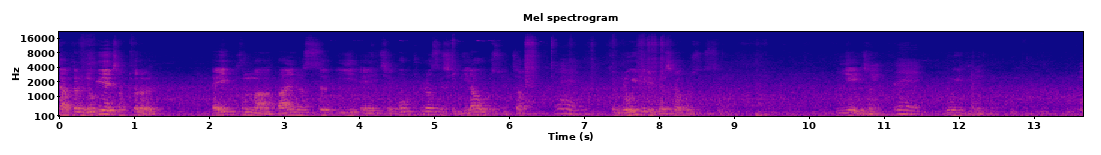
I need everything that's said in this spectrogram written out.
자 그럼 여기에 좌표를 a, 마이너스 2a 제곱 플러스 12라고 볼 수 있죠? 네. 그럼 여기 길이 몇이라고 볼 수 있어요? 2a죠? 네. 여기 길이 이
